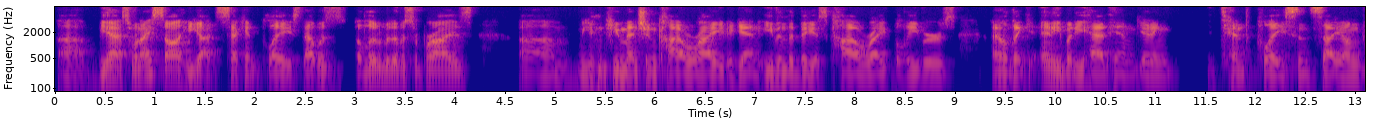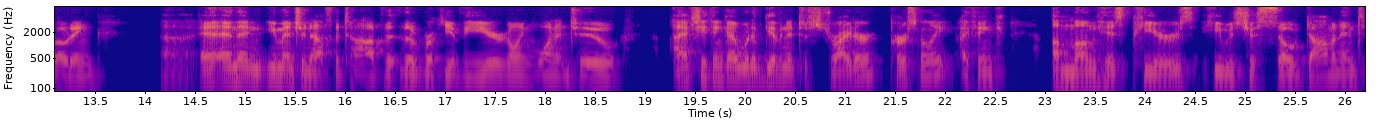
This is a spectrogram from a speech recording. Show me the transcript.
Uh, yes, when I saw he got second place, that was a little bit of a surprise. Um, you, you mentioned Kyle Wright again, even the biggest Kyle Wright believers. I don't think anybody had him getting 10th place in Cy Young voting. Uh, and, and, then you mentioned off the top the, the rookie of the year going one and two. I actually think I would have given it to Strider personally. I think among his peers, he was just so dominant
